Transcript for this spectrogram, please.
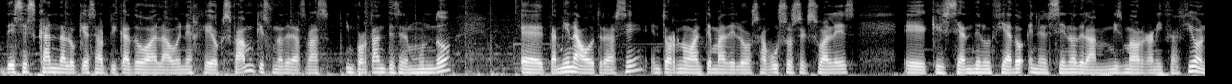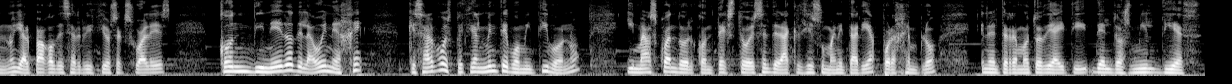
de ese escándalo que ha salpicado a la ONG Oxfam, que es una de las más importantes del mundo, eh, también a otras, ¿eh? en torno al tema de los abusos sexuales eh, que se han denunciado en el seno de la misma organización ¿no? y al pago de servicios sexuales con dinero de la ONG, que es algo especialmente vomitivo, ¿no? Y más cuando el contexto es el de la crisis humanitaria, por ejemplo, en el terremoto de Haití del 2010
